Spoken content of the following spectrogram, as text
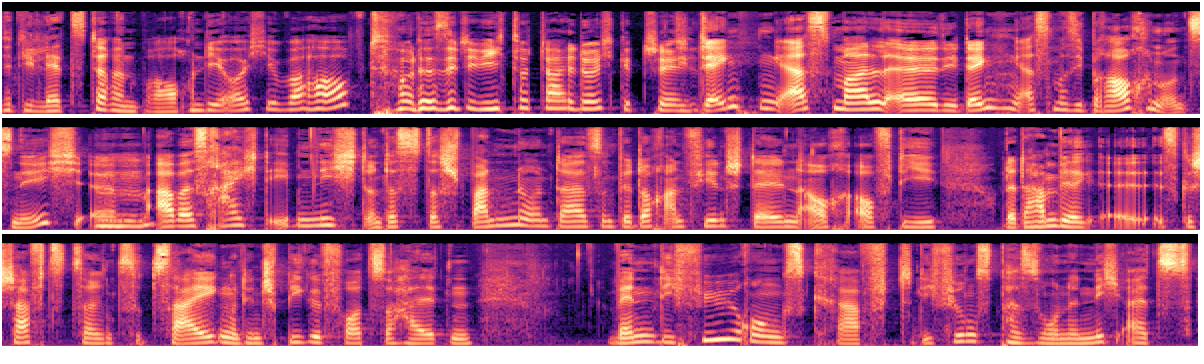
Die letzteren brauchen die euch überhaupt? Oder sind die nicht total durchgechillt? Die denken erstmal, äh, die denken erstmal, sie brauchen uns nicht. Ähm, mhm. aber es reicht eben nicht. Und das ist das Spannende. Und da sind wir doch an vielen Stellen auch auf die, oder da haben wir äh, es geschafft, sozusagen zu zeigen und den Spiegel vorzuhalten, wenn die Führungskraft, die Führungspersonen nicht als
